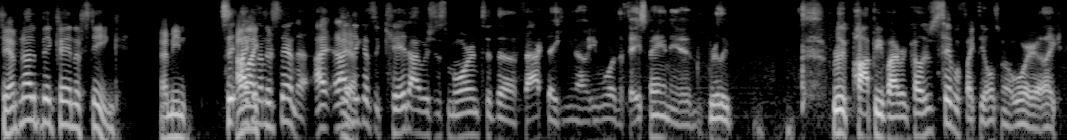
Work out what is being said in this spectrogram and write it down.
See, I'm not a big fan of Sting. I mean, see, I, I can understand that. I yeah. I think as a kid, I was just more into the fact that you know he wore the face paint. He had really, really poppy, vibrant colors. Same with like the Ultimate Warrior. Like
